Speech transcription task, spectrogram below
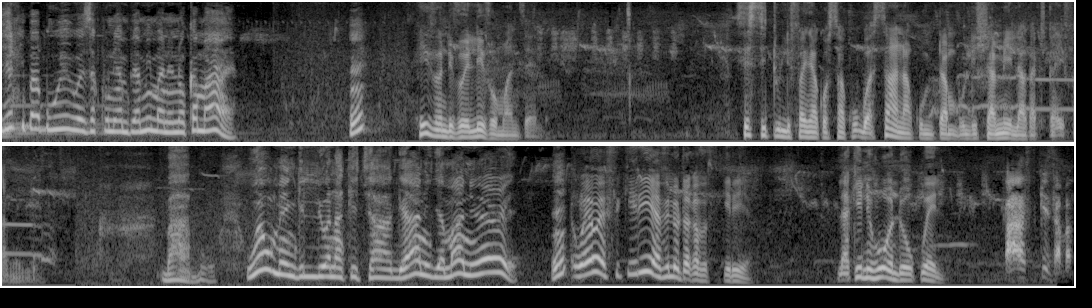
Yaani babu, wewe weza kuniambia mimi maneno kama haya eh? Hivyo ndivyo ilivyo Mwanzele. Sisi tulifanya kosa kubwa sana kumtambulisha Mila katika hii familia. Babu, we umeingililiwa na kichaa gani jamani wewe eh? Wewe fikiria vile utakavyofikiria, lakini huo ndio ukweli. Ah, sikiza baba,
